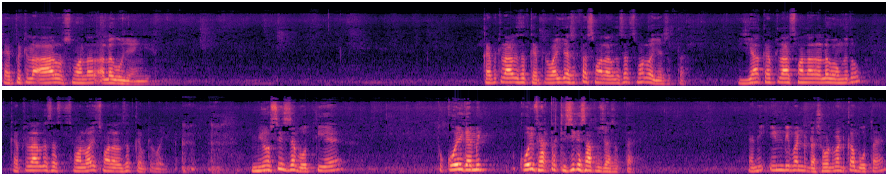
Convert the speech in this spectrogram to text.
कैपिटल आर और स्मॉल आर अलग हो जाएँगे। कैपिटल आर के साथ कैपिटल वाई जा सकता, स्मॉल आर के साथ स्मॉल वाई जा सकता। या कैपिटल आर स्मॉल आर अलग होंगे तो कैपिटल आर के साथ स्मॉल वाई स्मॉल आर के साथ कैपिटल वाई मियोसिस जब होती है तो कोई गैमिट कोई फैक्टर किसी के साथ भी जा सकता है। यानी इंडिपेंडेंट अशोर्टमेंट कब होता है?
